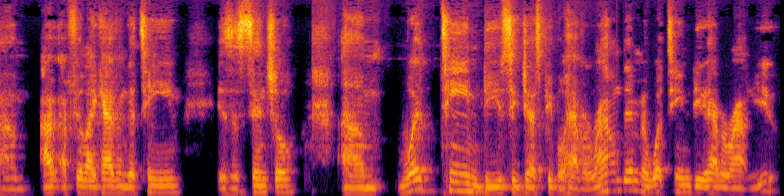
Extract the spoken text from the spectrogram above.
Um, I, I, feel like having a team is essential. Um, what team do you suggest people have around them, and what team do you have around you?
